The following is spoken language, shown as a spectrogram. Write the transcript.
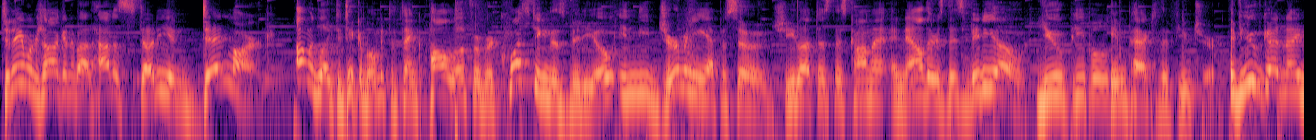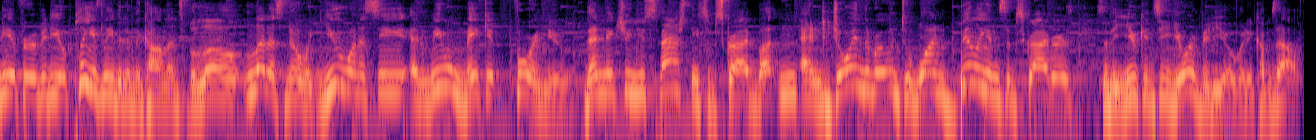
today we're talking about how to study in Denmark. I would like to take a moment to thank Paula for requesting this video in the Germany episode. She left us this comment and now there's this video. You people impact the future. If you've got an idea for a video, please leave it in the comments below. Let us know what you want to see and we will make it for you. Then make sure you smash the subscribe button and join the road to 1 billion subscribers so that you can see your video when it comes out.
